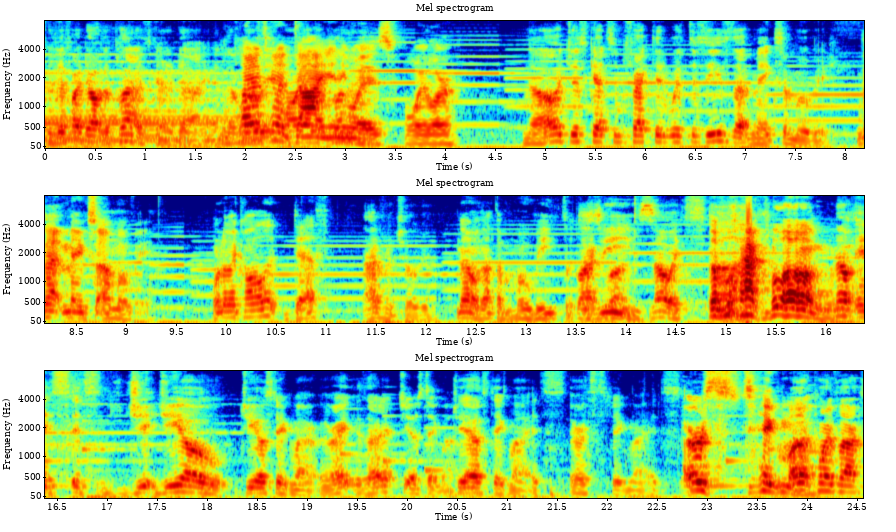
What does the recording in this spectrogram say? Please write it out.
Because if I don't, the planet's gonna die. And The planet's gonna die have planet. anyways. Spoiler. No, it just gets infected with disease that makes a movie. That makes a movie. What do they call it? Death? Advent Children. No, not the movie. The, Black lung. disease. No, it's The uh, black lung. No, it's it's ge- geo geostigma, right? Is that it? Geostigma. Geostigma. It's Earth stigma. It's Earth Oh, stigma. look, point flowers.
